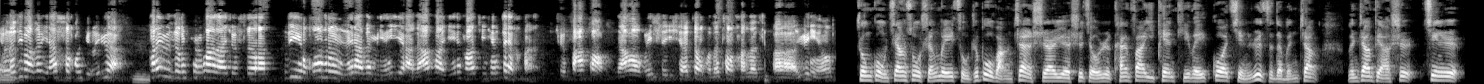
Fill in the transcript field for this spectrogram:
有的地方都延迟好几个月。还有一种情况呢，就是利用工作人员的名义啊，然后向银行进行贷款。去发放，然后维持一些政府的正常的呃运营。中共江苏省委组织部网站十二月十九日刊发一篇题为《过紧日子》的文章。文章表示，近日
